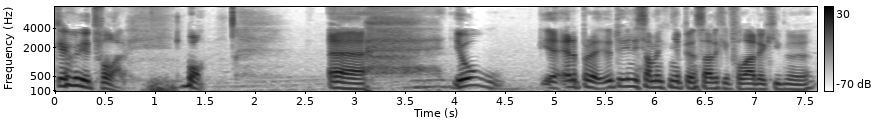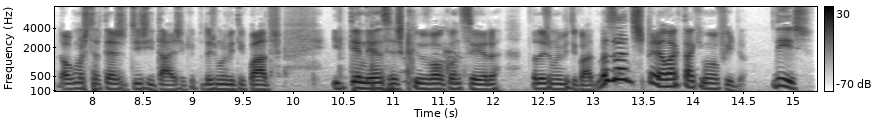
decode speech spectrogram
o que é que eu queria te falar? Bom, uh, eu era para, eu inicialmente tinha pensado aqui falar aqui de, de, algumas estratégias digitais aqui para 2024 e de tendências que vão acontecer para 2024. Mas antes, esperem lá que está aqui o meu filho. Diz.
